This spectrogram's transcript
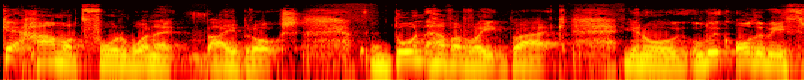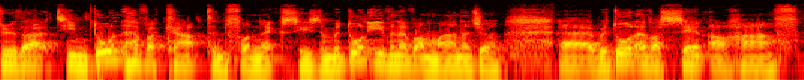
Get hammered 4 1 at Ibrox. Don't have a right back. You know, look all the way through that team. Don't have a captain for next season. We don't even have a manager. Uh, we don't have a centre half.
